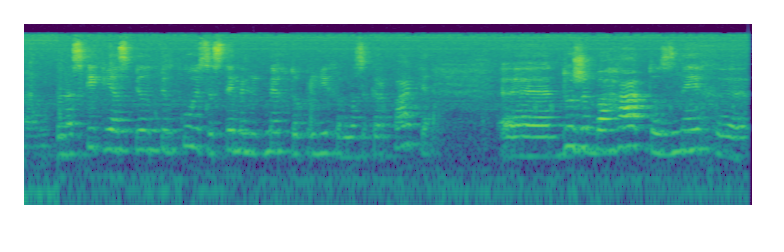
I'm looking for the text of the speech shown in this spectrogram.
села. Наскільки я спіл- спілкуюся з тими людьми, хто приїхав на Закарпаття, е, дуже багато з них е,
